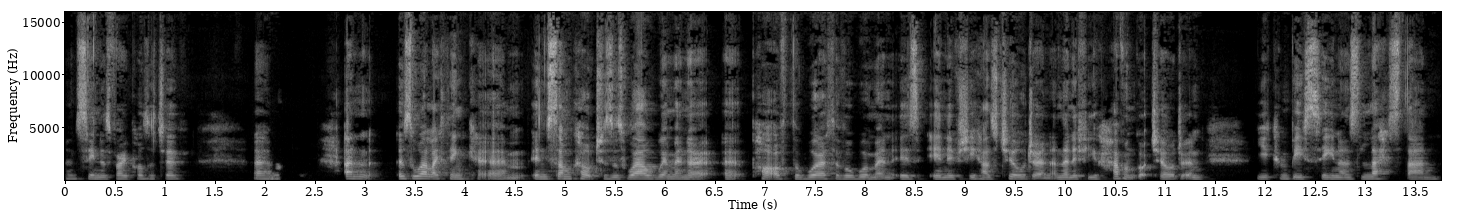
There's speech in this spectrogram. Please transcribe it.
and seen as very positive. Um, and as well, I think um, in some cultures as well, women are, are part of the worth of a woman is in if she has children, and then if you haven't got children, you can be seen as less than.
